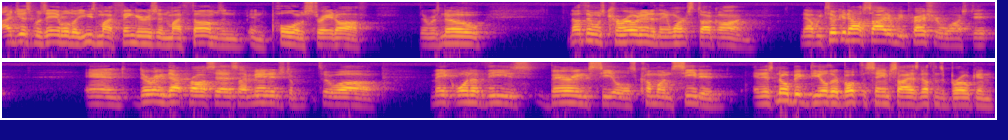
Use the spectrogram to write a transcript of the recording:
I just was able to use my fingers and my thumbs and, and pull them straight off. There was no, nothing was corroded and they weren't stuck on. Now we took it outside and we pressure washed it. And during that process, I managed to, to uh, make one of these bearing seals come unseated. And it's no big deal, they're both the same size, nothing's broken.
